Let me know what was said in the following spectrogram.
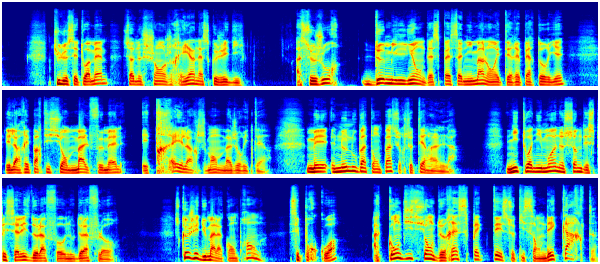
Tu le sais toi-même, ça ne change rien à ce que j'ai dit. À ce jour, 2 millions d'espèces animales ont été répertoriées et la répartition mâle-femelle est très largement majoritaire. Mais ne nous battons pas sur ce terrain-là. Ni toi ni moi ne sommes des spécialistes de la faune ou de la flore. Ce que j'ai du mal à comprendre, c'est pourquoi, à condition de respecter ce qui s'en écarte,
